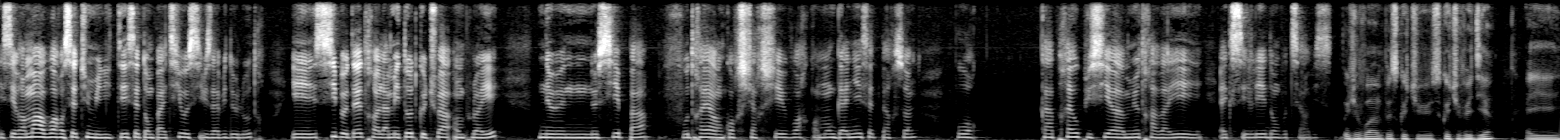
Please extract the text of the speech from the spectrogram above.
Et c'est vraiment avoir cette humilité, cette empathie aussi vis-à-vis de l'autre. Et si peut-être la méthode que tu as employée ne, ne s'y est pas, faudrait encore chercher, voir comment gagner cette personne pour qu'après vous puissiez euh, mieux travailler et exceller dans votre service. Je vois un peu ce que tu, ce que tu veux dire. Et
